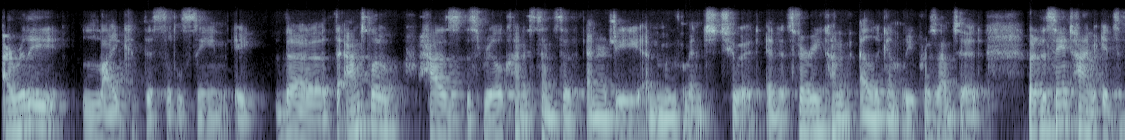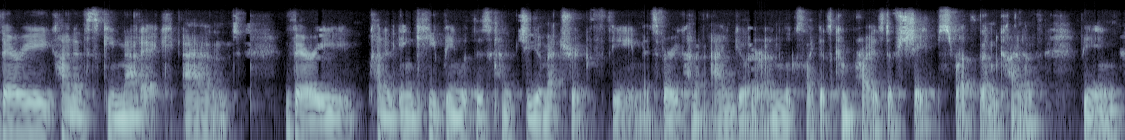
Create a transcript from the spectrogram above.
I really like this little scene. It, the the antelope has this real kind of sense of energy and movement to it, and it's very kind of elegantly presented. But at the same time, it's very kind of schematic and very kind of in keeping with this kind of geometric theme. It's very kind of angular and looks like it's comprised of shapes rather than kind of being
